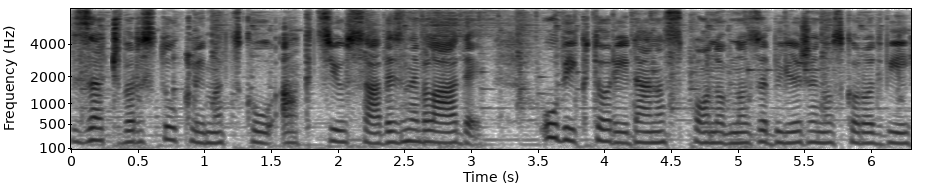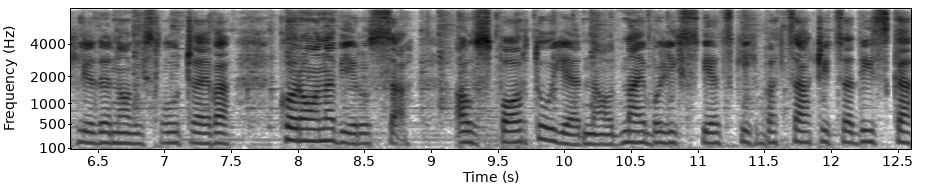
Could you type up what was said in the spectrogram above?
za čvrstu klimatsku akciju Savezne vlade. U Viktoriji danas ponovno zabilježeno skoro 2000 novih slučajeva koronavirusa, a u sportu jedna od najboljih svjetskih bacačica diska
